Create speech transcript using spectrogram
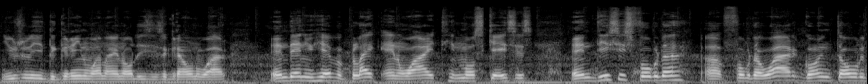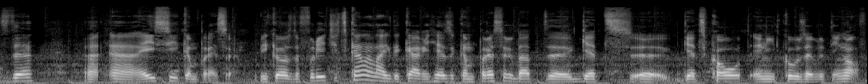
Usually the green one I know this is a ground wire. And then you have a black and white in most cases. And this is for the uh, for the wire going towards the uh, uh, AC compressor. Because the fridge it's kind of like the car. It has a compressor that uh, gets uh, gets cold and it cools everything off.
